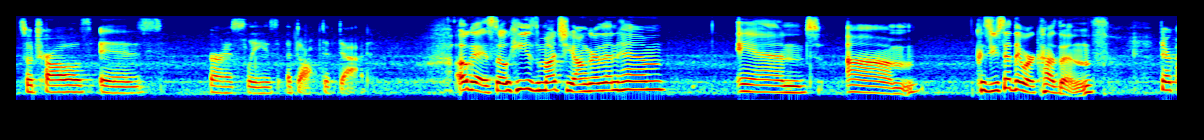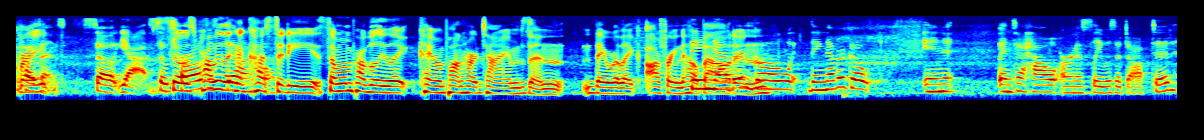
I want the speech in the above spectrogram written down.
So Charles is Ernest Lee's adoptive dad. Okay. So he's much younger than him, and um, because you said they were cousins. They're Right. cousins. So yeah, so, So, it's probably like a uncle. custody. Someone probably like came upon hard times, and they were like offering to help they out. never And go. They never go in into how Ernest Lee was adopted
